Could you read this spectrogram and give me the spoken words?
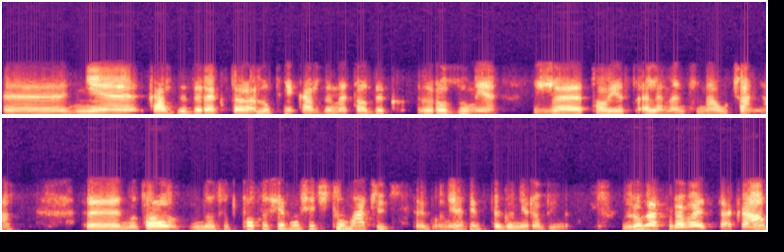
E, Nie każdy dyrektor lub nie każdy metodyk rozumie, że to jest element nauczania e, no to, no to po co się musieć tłumaczyć z tego, nie? Więc tego nie robimy. Druga sprawa jest taka,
